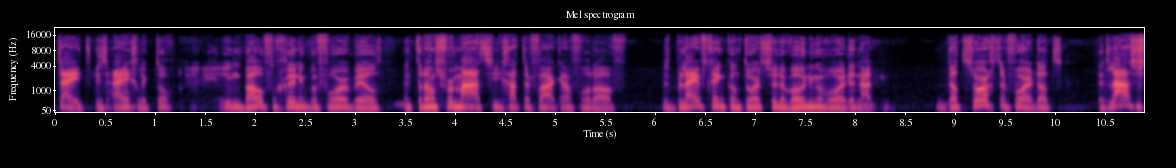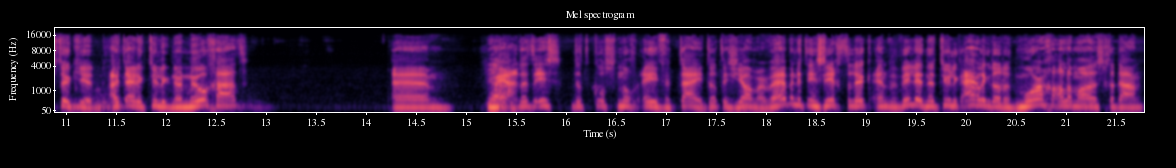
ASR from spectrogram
tijd is eigenlijk toch een bouwvergunning bijvoorbeeld. Een transformatie gaat er vaak aan vooraf. Het blijft geen kantoor, het zullen woningen worden. Nou, dat zorgt ervoor dat het laatste stukje uiteindelijk natuurlijk naar nul gaat. Ehm, Ja. Maar ja, dat, is, dat kost nog even tijd. Dat is jammer. We hebben het inzichtelijk en we willen natuurlijk eigenlijk dat het morgen allemaal is gedaan.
